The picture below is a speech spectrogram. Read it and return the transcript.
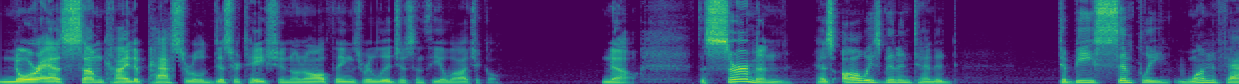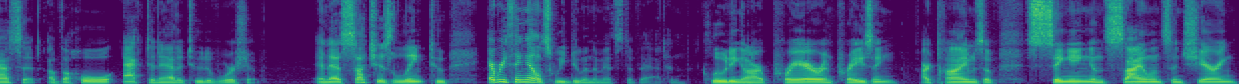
nor as some kind of pastoral dissertation on all things religious and theological. No, the sermon has always been intended to be simply one facet of the whole act and attitude of worship, and as such is linked to everything else we do in the midst of that, including our prayer and praising, our times of singing and silence and sharing,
